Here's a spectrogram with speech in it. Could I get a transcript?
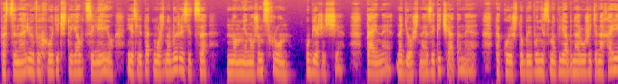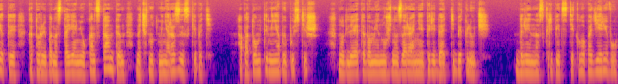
По сценарию выходит, что я уцелею, если так можно выразиться, но мне нужен схрон, убежище. Тайное, надежное, запечатанное. Такое, чтобы его не смогли обнаружить анахареты, которые по настоянию Константин начнут меня разыскивать. А потом ты меня выпустишь но для этого мне нужно заранее передать тебе ключ. Длинно скрипит стекло по дереву,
